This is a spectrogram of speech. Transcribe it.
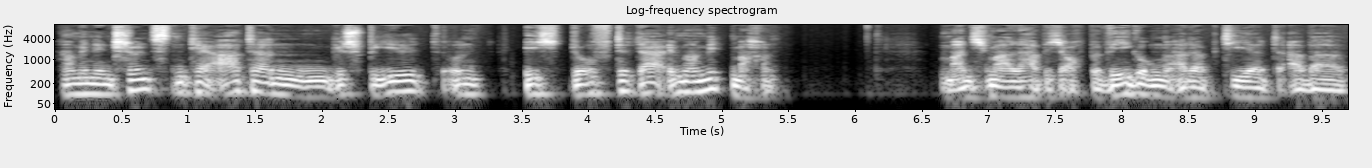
haben in den schönsten Theatern gespielt und ich durfte da immer mitmachen. Manchmal habe ich auch Bewegungen adaptiert, aber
